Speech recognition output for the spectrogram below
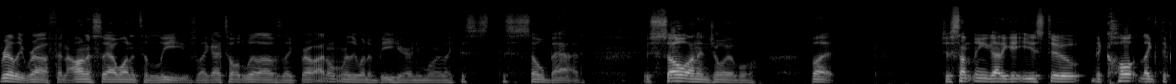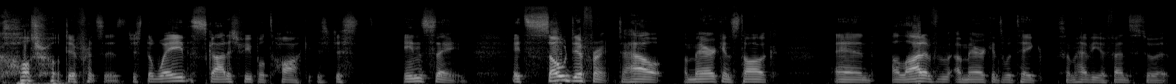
really rough. And honestly, I wanted to leave. Like I told Will, I was like, bro, I don't really want to be here anymore. Like this is this is so bad. It was so unenjoyable. But just something you got to get used to. The cult, like the cultural differences, just the way the Scottish people talk is just insane. It's so different to how Americans talk, and a lot of Americans would take some heavy offense to it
